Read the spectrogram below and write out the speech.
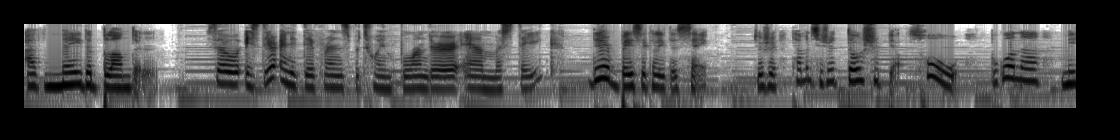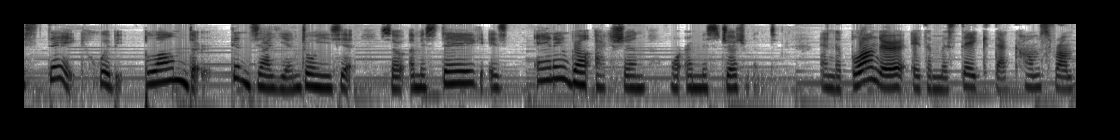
I've made a blunder. So, is there any difference between blunder and mistake? They're basically the same. 就是它们其实都是表错误，不过呢，mistake 会比 blunder 更加严重一些。 So a mistake is any wrong action or a misjudgment. And a blunder is a mistake that comes from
